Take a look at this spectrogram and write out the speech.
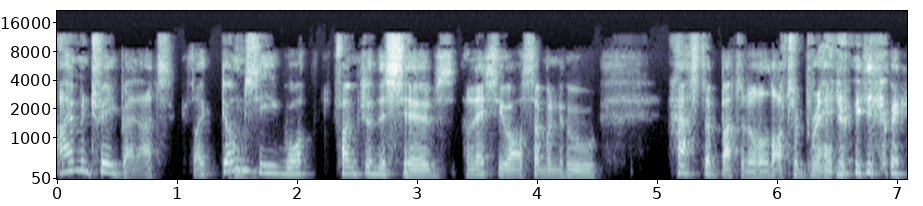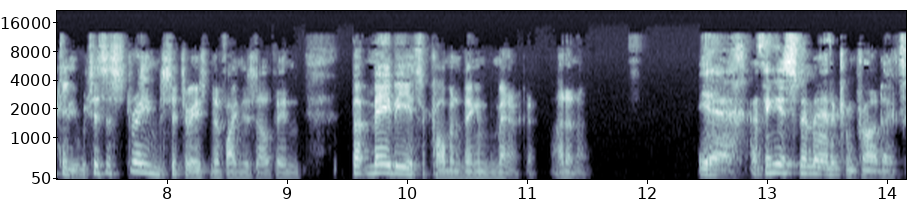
I'm intrigued by that because I don't Mm. see what function this serves unless you are someone who has to butter a lot of bread really quickly, which is a strange situation to find yourself in. But maybe it's a common thing in America. I don't know. Yeah, I think it's an American product.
